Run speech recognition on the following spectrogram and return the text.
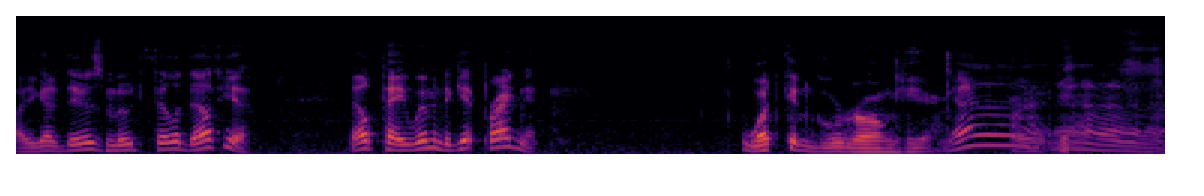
All you got to do is move to Philadelphia. They'll pay women to get pregnant. What can go wrong here? Ah, no, no, no, no.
